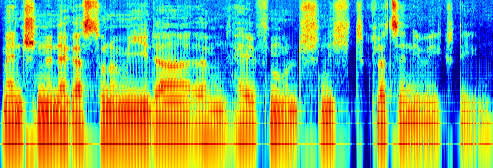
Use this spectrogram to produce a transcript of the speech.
Menschen in der Gastronomie da ähm, helfen und nicht Klötze in den Weg legen.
